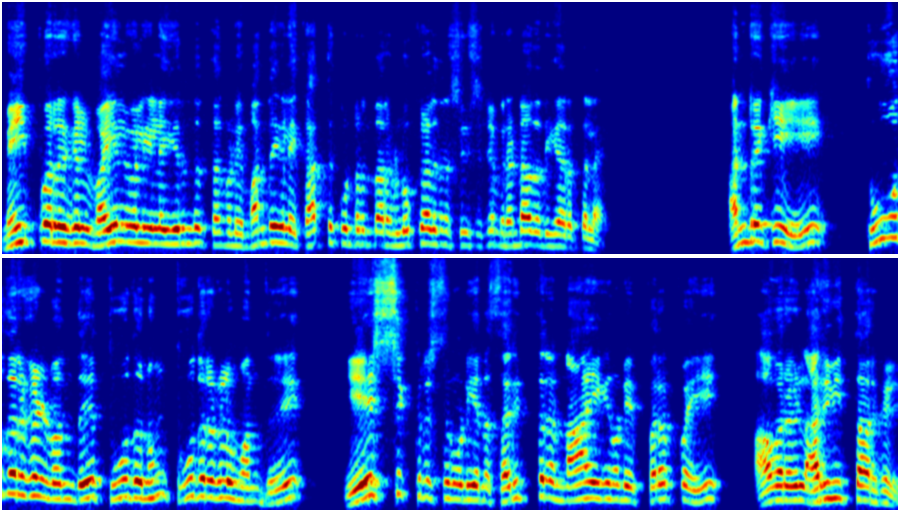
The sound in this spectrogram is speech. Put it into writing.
மெய்ப்பர்கள் வயல்வெளியில இருந்து தங்களுடைய மந்தைகளை காத்துக் கொண்டிருந்தார்கள். லூக்காளுதின சுவிசேஷம் இரண்டாவது அதிகாரத்துல. அன்றைக்கு தூதர்கள் வந்து தூதனும் தூதர்களும் வந்து இயேசு கிறிஸ்தனுடைய அந்த சரித்திர நாயகனுடைய பிறப்பை அவர்கள் அறிவித்தார்கள்.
